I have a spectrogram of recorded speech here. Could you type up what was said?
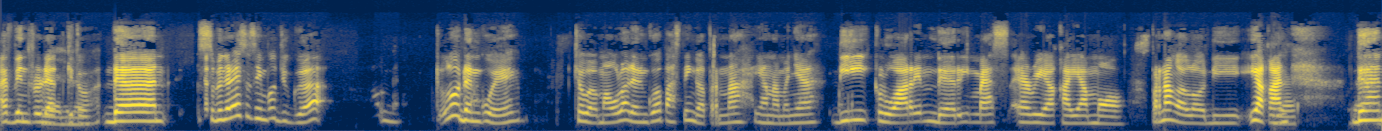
I've been through Iya, that benar. gitu dan sebenarnya sesimpel juga lo dan gue coba Maula dan gue pasti nggak pernah yang namanya dikeluarin dari mass area kayak mall. Pernah nggak lo di iya kan? Iya. dan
